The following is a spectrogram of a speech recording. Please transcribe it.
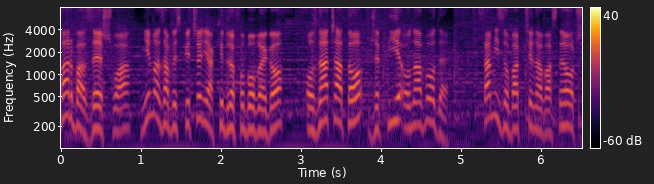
Farba zeszła, nie ma zabezpieczenia hydrofobowego, oznacza to, że pije ona wodę. Sami zobaczcie na własne oczy.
